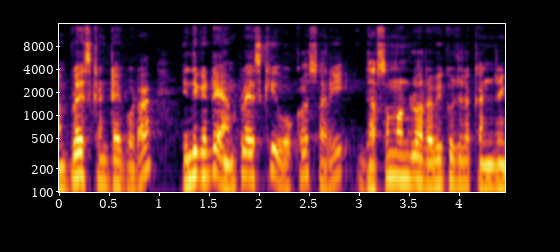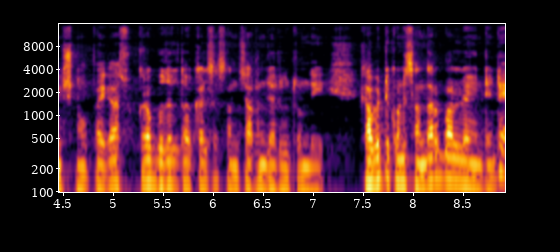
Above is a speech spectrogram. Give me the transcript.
ఎంప్లాయీస్ కంటే కూడా ఎందుకంటే ఎంప్లాయీస్కి ఒక్కోసారి దశమంలో రవికుజుల కంజంక్షన్ పైగా శుక్రబుధులతో కలిసి సంచారం జరుగుతుంది. కాబట్టి కొన్ని సందర్భాల్లో ఏంటంటే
